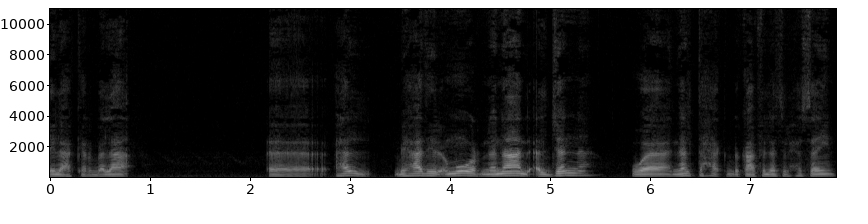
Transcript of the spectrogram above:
إلى كربلاء آه، هل بهذه الأمور ننال الجنة ونلتحق بقافلة الحسين؟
